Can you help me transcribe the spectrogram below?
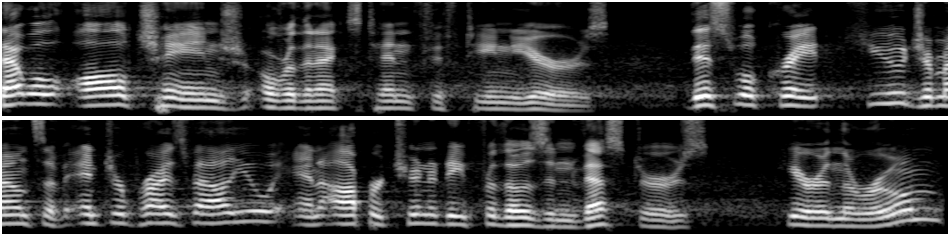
That will all change over the next 10, 15 years. This will create huge amounts of enterprise value and opportunity for those investors here in the room.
